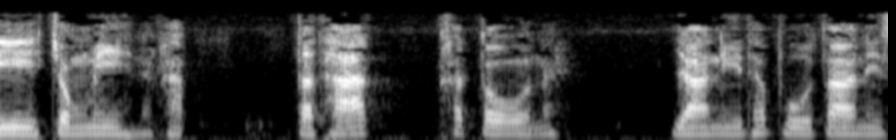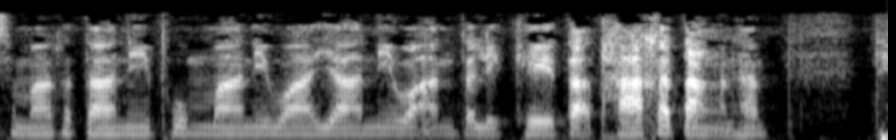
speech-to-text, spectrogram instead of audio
ดีจงมีนะครับ ตถา คโตนะยานีทัพูตานีสมาคตานีภูมิมานิวายานิวอันตลิเคตถาคตังนะครับ เท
